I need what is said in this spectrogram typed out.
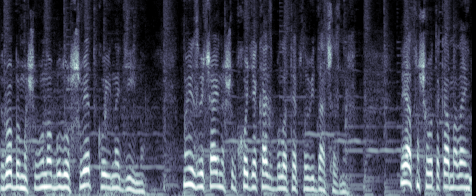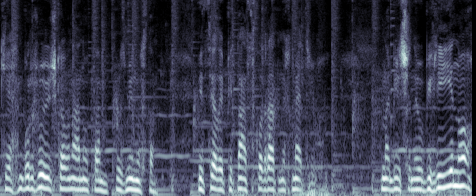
робимо, щоб воно було швидко і надійно. Ну і звичайно, щоб хоч якась була тепловіддача з них. Ну, ясно, що така маленька буржуючка, вона ну, там плюс-мінус там, від сили 15 квадратних метрів. Вона більше не обігріє, ну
